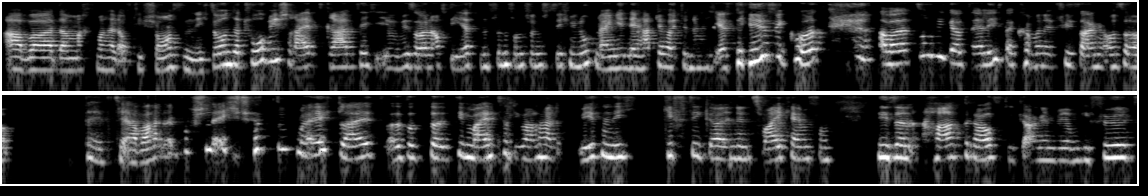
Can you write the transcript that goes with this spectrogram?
Aber da macht man halt auf die Chancen nicht. So, und der Tobi schreibt gerade sich, wir sollen auf die ersten 55 Minuten eingehen. Der hatte heute nämlich erste Hilfe kurz. Aber Tobi, ganz ehrlich, da kann man nicht viel sagen, außer der FCR war halt einfach schlecht. Es tut mir echt leid. Also die Mainzer, die waren halt wesentlich giftiger in den Zweikämpfen. Die sind hart draufgegangen. Wir haben gefühlt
